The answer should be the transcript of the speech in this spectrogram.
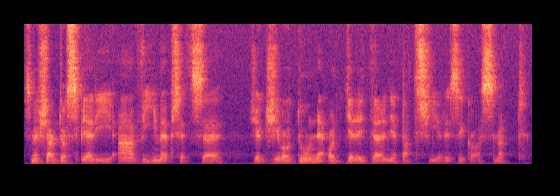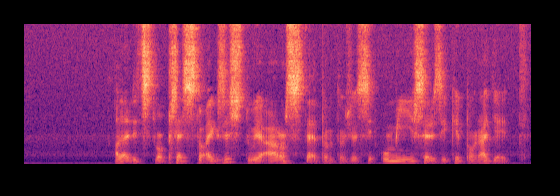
Jsme však dospělí a víme přece, že k životu neoddělitelně patří riziko a smrt. Ale lidstvo přesto existuje a roste, protože si umí s riziky poradit –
